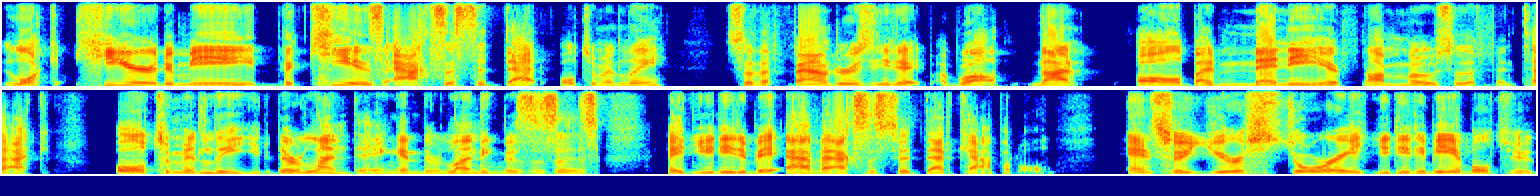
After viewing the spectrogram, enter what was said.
Look, here to me, the key is access to debt ultimately. So the founders need it, well, not all, but many, if not most of the fintech, ultimately they're lending and they're lending businesses, and you need to be, have access to debt capital. And so your story, you need to be able to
